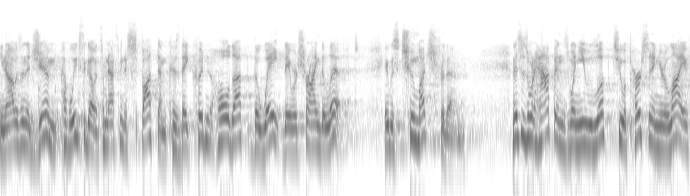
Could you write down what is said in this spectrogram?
You know, I was in the gym a couple weeks ago and someone asked me to spot them because they couldn't hold up the weight they were trying to lift. It was too much for them. This is what happens when you look to a person in your life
